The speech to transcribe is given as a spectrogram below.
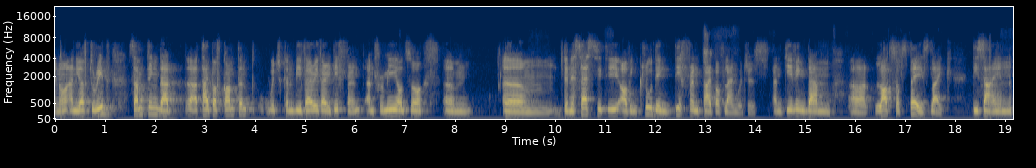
you know, and you have to read something that a type of content which can be very very different. And for me also. Um, um, the necessity of including different type of languages and giving them uh, lots of space like design,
